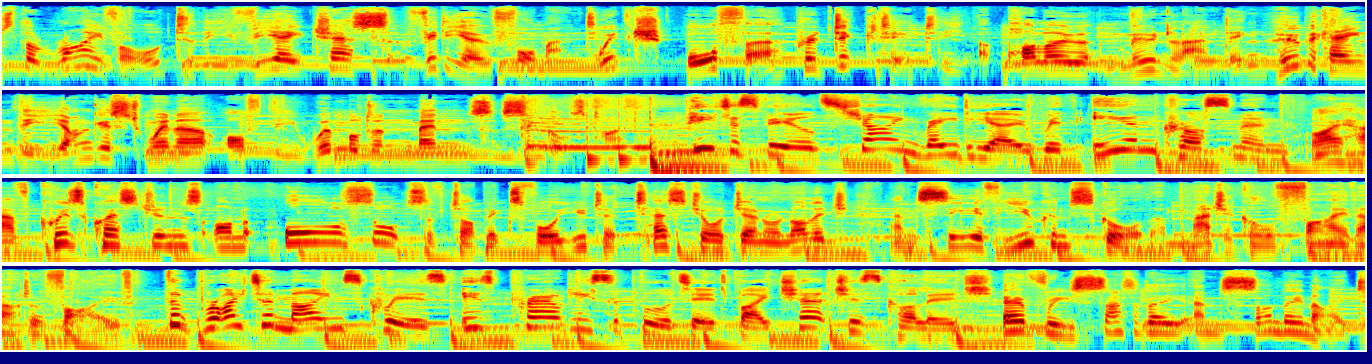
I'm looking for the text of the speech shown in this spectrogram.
Was the rival to the VHS video format? Which author predicted the Apollo moon landing? Who became the youngest winner of the Wimbledon men's singles title? Petersfield's Shine Radio with Ian Crossman. I have quiz questions on all sorts of topics for you to test your general knowledge and see if you can score the magical 5 out of 5. The Brighter Minds quiz is proudly supported by Churcher's College. Every Saturday and Sunday night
